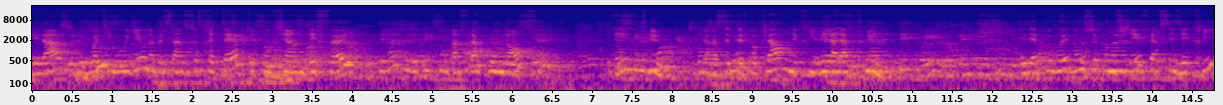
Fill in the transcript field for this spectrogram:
et là, le boîtier voyez, on appelle ça un secrétaire qui contient des feuilles, un flacon d'encre et une plume. à cette époque-là, on écrivait à la plume. Et elle pouvait donc se confier, faire ses écrits.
